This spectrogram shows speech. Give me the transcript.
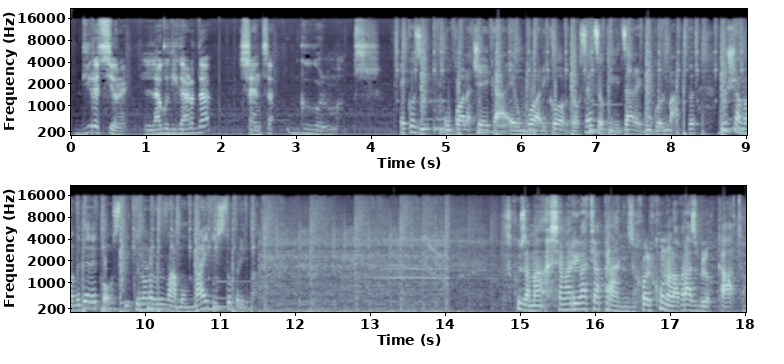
Direzione Lago di Garda senza Google Maps. E così, un po' alla cieca e un po' a ricordo, senza utilizzare Google Map, riusciamo a vedere posti che non avevamo mai visto prima. Scusa, ma siamo arrivati a pranzo, qualcuno l'avrà sbloccato.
